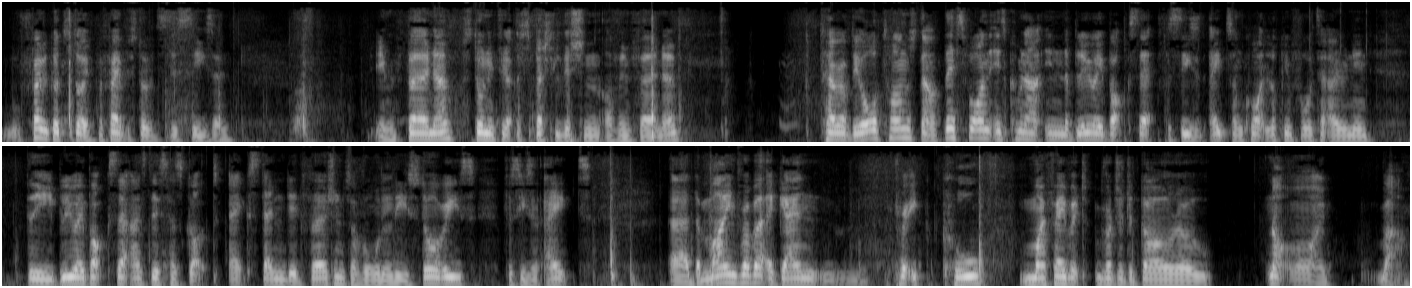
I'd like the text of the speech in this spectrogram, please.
Very good story. My favourite story of this season. Inferno. Still need to get the special edition of Inferno. Terror of the Autons. Now, this one is coming out in the Blu-ray box set for Season 8, so I'm quite looking forward to owning the Blu-ray box set as this has got extended versions of all of these stories for Season 8. Uh, the Mind Robber, again, pretty cool. My favourite Roger Delgado, not my, well,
